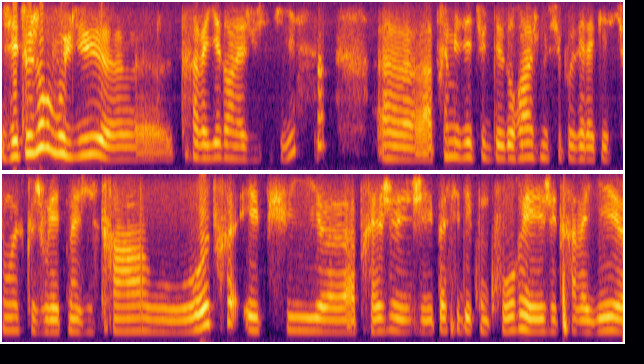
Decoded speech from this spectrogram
J'ai toujours voulu euh, travailler dans la justice. Euh, après mes études de droit, je me suis posé la question est-ce que je voulais être magistrat ou autre? Et puis euh, après, j'ai passé des concours et j'ai travaillé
